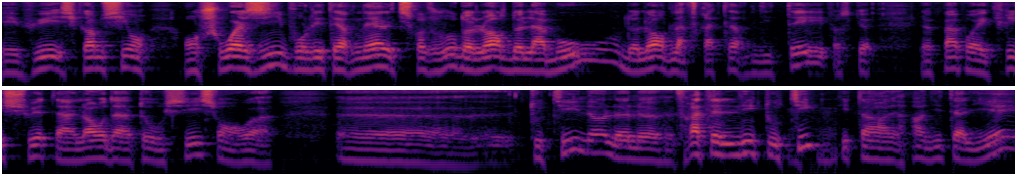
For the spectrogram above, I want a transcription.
Et puis, c'est comme si on, choisit pour l'éternel qui sera toujours de l'ordre de l'amour, de l'ordre de la fraternité, parce que le pape a écrit suite à Laudato aussi, son, euh, Tutti, le, Fratelli Tutti, mm-hmm. qui est en, italien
